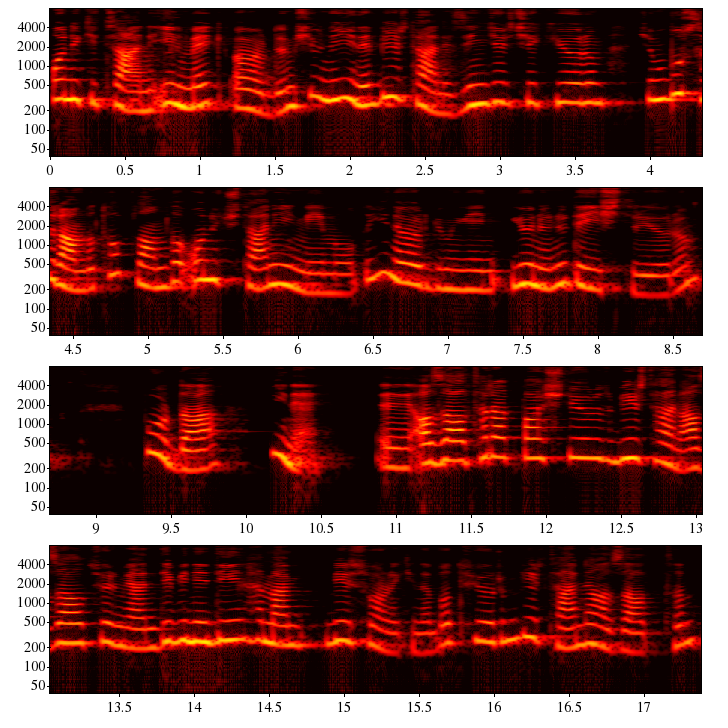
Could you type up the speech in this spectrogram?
12 tane ilmek ördüm. Şimdi yine bir tane zincir çekiyorum. Şimdi bu sıramda toplamda 13 tane ilmeğim oldu. Yine örgümün yönünü değiştiriyorum. Burada yine e, azaltarak başlıyoruz. Bir tane azaltıyorum. Yani dibine değil hemen bir sonrakine batıyorum. Bir tane azalttım.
